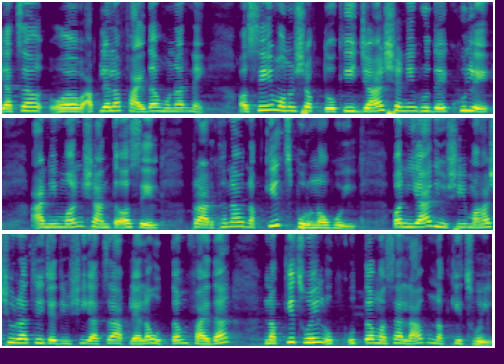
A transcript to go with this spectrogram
याचा आपल्याला फायदा होणार नाही. असेही म्हणू शकतो की ज्या क्षणी हृदय खुले आणि मन शांत असेल प्रार्थना नक्कीच पूर्ण होईल. पण या दिवशी महाशिवरात्रीच्या दिवशी याचा आपल्याला उत्तम फायदा नक्कीच होईल उ- उत्तम असा लाभ नक्कीच होईल.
